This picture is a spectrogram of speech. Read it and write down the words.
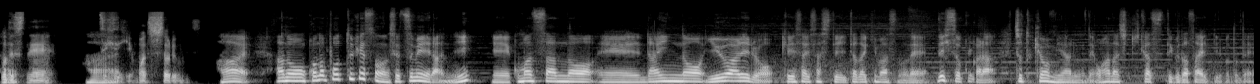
そうですね。はいぜひぜひお待ちしております。はい。あの、このポッドキャストの説明欄に、えー小松さんの、えー LINE の URL を掲載させていただきますので、ぜひそこからちょっと興味あるのでお話聞かせてくださいということで、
